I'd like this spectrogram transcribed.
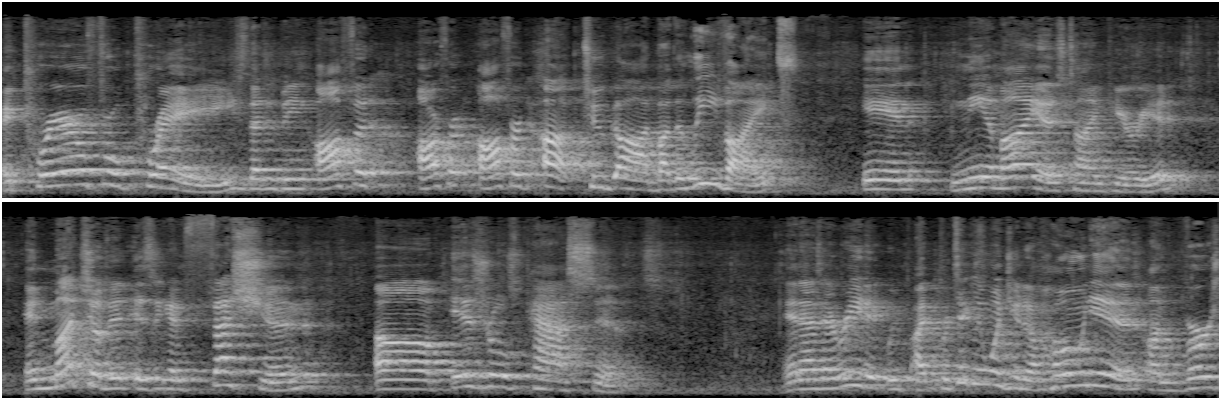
a prayerful praise that is being offered, offered, offered up to God by the Levites in Nehemiah's time period. And much of it is a confession of Israel's past sins. And as I read it, I particularly want you to hone in on verse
